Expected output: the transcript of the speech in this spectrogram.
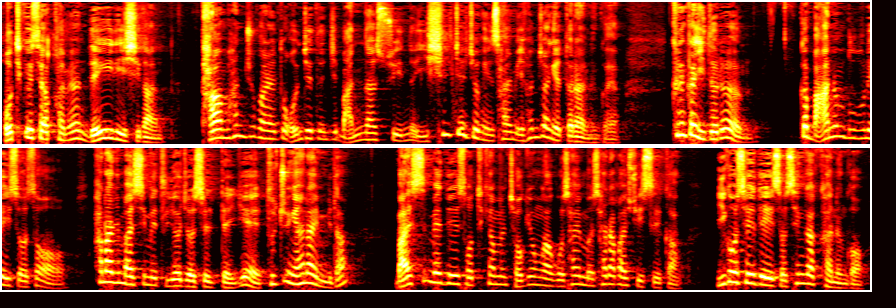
어떻게 생각하면 내일 이 시간, 다음 한 주간에도 언제든지 만날 수 있는 이 실제적인 삶의 현장이었다라는 거예요. 그러니까 이들은 그 많은 부분에 있어서 하나님 말씀이 들려졌을 때에 둘 중에 하나입니다. 말씀에 대해서 어떻게 하면 적용하고 삶을 살아갈 수 있을까? 이것에 대해서 생각하는 거.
